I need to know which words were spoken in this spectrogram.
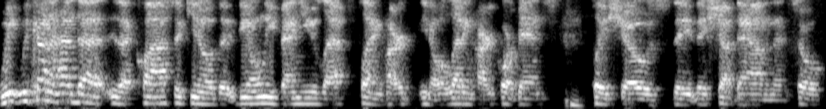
we, we kind of had that that classic, you know, the, the only venue left playing hard, you know, letting hardcore bands play shows. They they shut down, and then so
